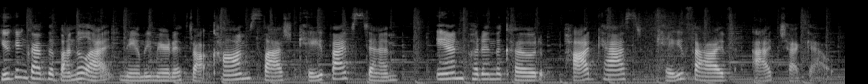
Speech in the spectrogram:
You can grab the bundle at naomimeredith.com slash K5STEM and put in the code podcastk5 at checkout.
